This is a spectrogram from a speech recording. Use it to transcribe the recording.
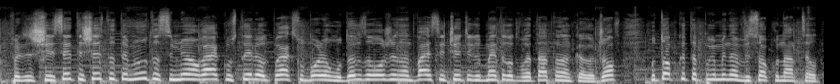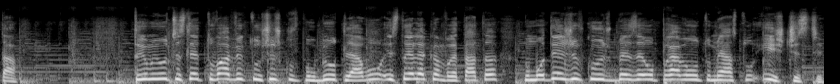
В 66-та минута Симеон Райков стреля от прак свободен удар, заложен на 24 метра от вратата на Караджов, но топката премина високо над целта. Три минути след това Виктор Шишков проби отляво и стреля към вратата, но Младен Живкович бе взел правилното място и изчисти.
